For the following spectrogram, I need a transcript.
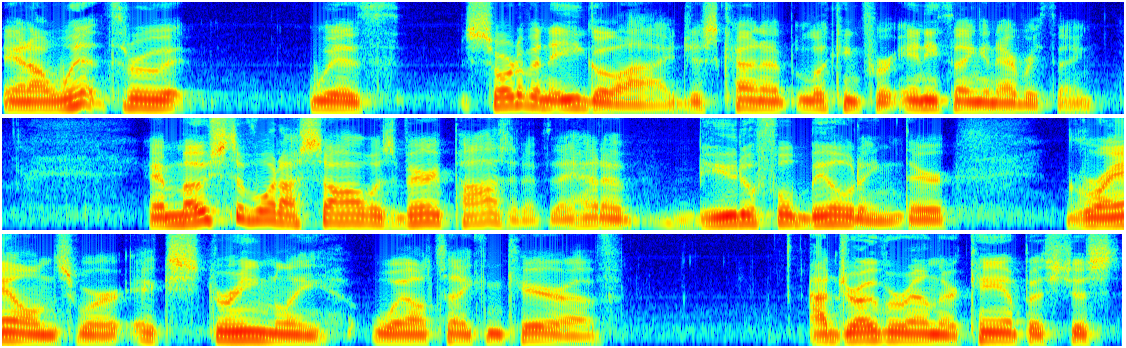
And I went through it with sort of an eagle eye, just kind of looking for anything and everything. And most of what I saw was very positive. They had a beautiful building. Their grounds were extremely well taken care of. I drove around their campus just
